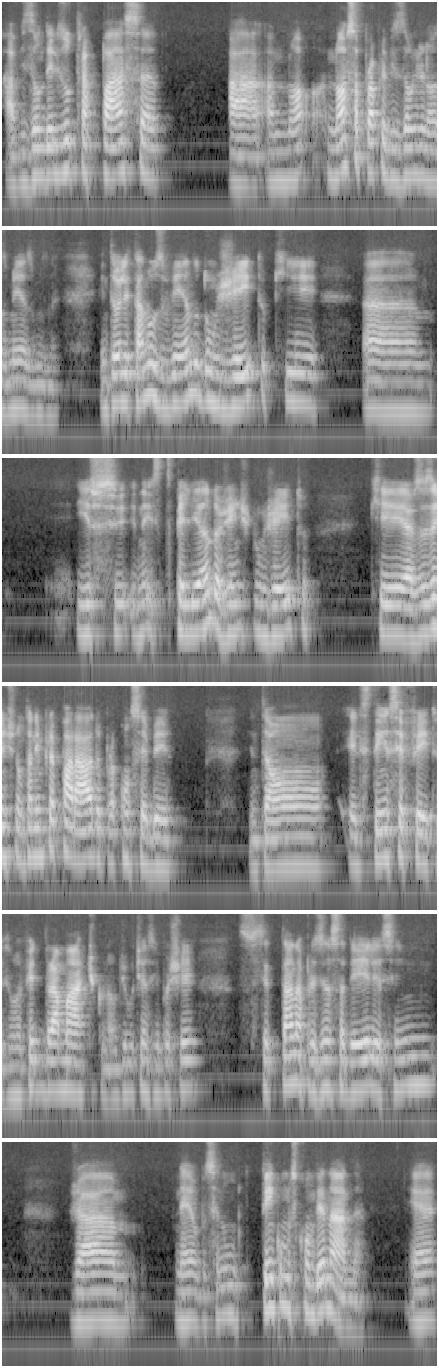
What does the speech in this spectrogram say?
a visão deles ultrapassa a, a, no, a, nossa própria visão de nós mesmos, né? Então ele está nos vendo de um jeito que uh, isso espelhando a gente de um jeito que às vezes a gente não está nem preparado para conceber. Então eles têm esse efeito, um efeito dramático. Não digo assim, poxa, você está na presença dele assim, já, né? Você não tem como esconder nada. É,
